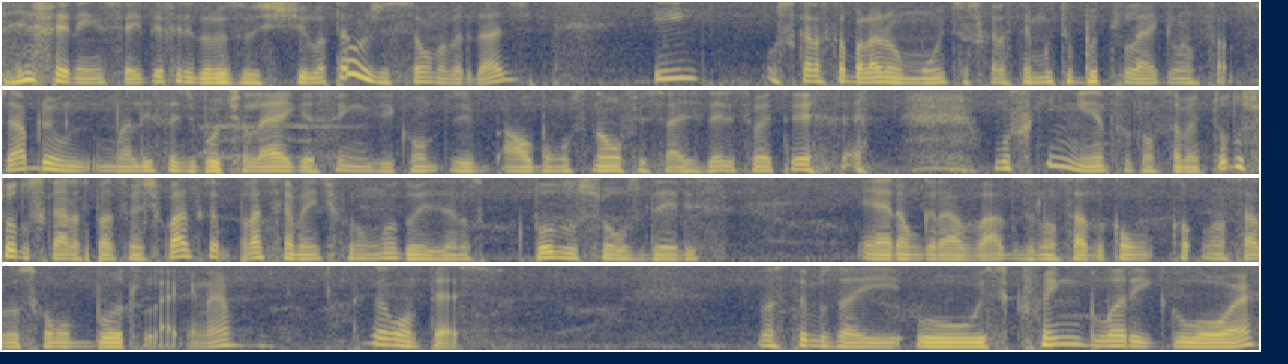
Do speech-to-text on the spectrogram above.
referência e defendedores do estilo, até hoje são, na verdade. E os caras trabalharam muito, os caras têm muito bootleg lançado. Você abre um, uma lista de bootleg, assim, de, de, álbuns não oficiais deles, você vai ter uns 500 lançamentos. Todo show dos caras, praticamente, quase, praticamente por um ou dois anos, todos os shows deles eram gravados e lançado com, lançados como bootleg, né? O que acontece? Nós temos aí o Scream Bloody Glory,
